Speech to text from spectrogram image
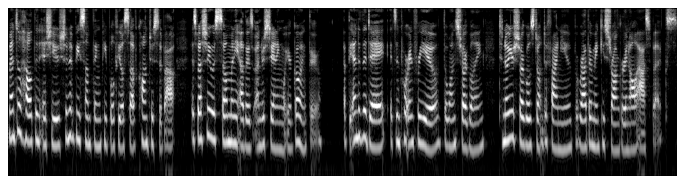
Mental health and issues shouldn't be something people feel self conscious about, especially with so many others understanding what you're going through. At the end of the day, it's important for you, the one struggling, to know your struggles don't define you, but rather make you stronger in all aspects.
